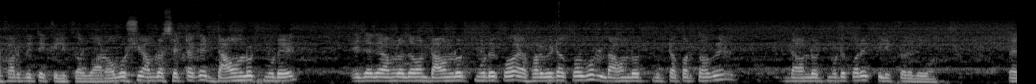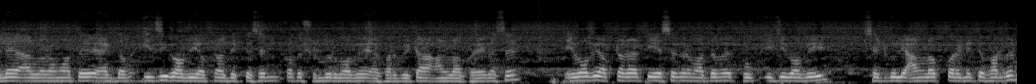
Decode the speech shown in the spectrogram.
এফআরবিতে ক্লিক করব। আর অবশ্যই আমরা সেটটাকে ডাউনলোড মোডে এই জায়গায় আমরা যেমন ডাউনলোড মোডে এফআরবিটা করব ডাউনলোড মোডটা করতে হবে। ডাউনলোড মোডে করে ক্লিক করে দেবো। তাহলে আল্লাহর রহমতে একদম ইজিভাবেই আপনারা দেখতেছেন কত সুন্দরভাবে এফআরবিটা আনলক হয়ে গেছে। এইভাবে আপনারা টিএসএম এর মাধ্যমে খুব ইজিভাবেই সেটগুলি আনলক করে নিতে পারবেন।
